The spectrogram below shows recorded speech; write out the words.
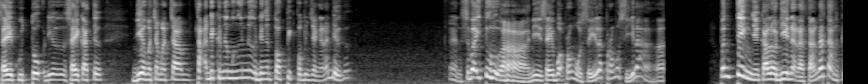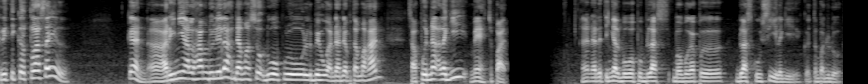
saya kutuk dia, saya kata dia macam-macam, tak ada kena mengena dengan topik perbincangan, ada ke? Kan? Sebab itu, ha, ni saya buat promosi lah, promosi lah. Ha. Pentingnya kalau dia nak datang, datang critical class saya. Kan? Ha, hari ni Alhamdulillah dah masuk 20 lebih orang, dah ada pertambahan. Siapa nak lagi, meh cepat. Dan ada tinggal beberapa belas beberapa belas kursi lagi ke tempat duduk.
